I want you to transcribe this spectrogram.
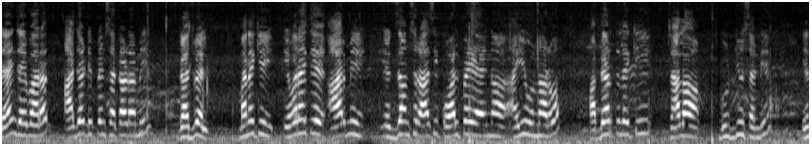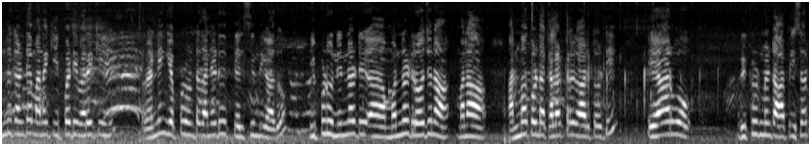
జైన్ జై భారత్. Azad defence academy Gajwel. మనకి ఎవరైతే ఆర్మీ ఎగ్జామ్స్ రాసి క్వాలిఫై అయిన అయి ఉన్నారో అభ్యర్థులకి చాలా గుడ్ న్యూస్ అండి. ఎందుకంటే మనకి ఇప్పటి వరకు రన్నింగ్ ఎప్పుడు ఉంటుంది అనేది తెలిసింది కాదు. ఇప్పుడు నిన్నటి మొన్నటి రోజున మన హన్మకొండ కలెక్టర్ గారితో ఏఆర్ఓ రిక్రూట్మెంట్ ఆఫీసర్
